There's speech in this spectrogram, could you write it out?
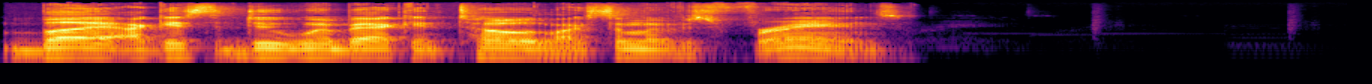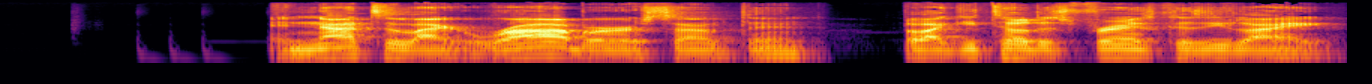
But I guess the dude went back and told like some of his friends. And not to like rob her or something, but like he told his friends because he like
